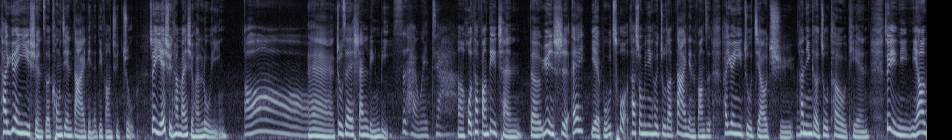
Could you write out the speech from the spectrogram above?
他愿意选择空间大一点的地方去住。所以，也许他蛮喜欢露营哦，哎，住在山林里，四海为家，嗯，或他房地产的运势哎也不错，他说不定会住到大一点的房子，他愿意住郊区，他宁可住透天。所以你，你你要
